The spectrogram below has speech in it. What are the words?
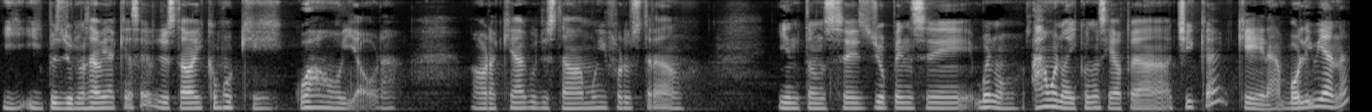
Y, y pues yo no sabía qué hacer. Yo estaba ahí como que, wow, ¿y ahora? ¿Ahora qué hago? Yo estaba muy frustrado. Y entonces yo pensé, bueno, ah, bueno, ahí conocí a otra chica que era boliviana.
